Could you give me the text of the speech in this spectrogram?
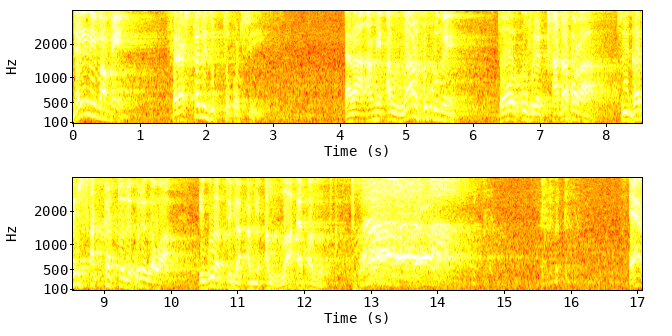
দেয়নি বামে ফেরাস্তা নিযুক্ত করছি। এরা আমি আল্লাহর হুকুমে তোর উপরে ঠাডা পড়া তুই গাড়ির সাক্কার তলে পড়ে যাওয়া এগুলার থেকে আমি আল্লাহ হেফাজত এক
